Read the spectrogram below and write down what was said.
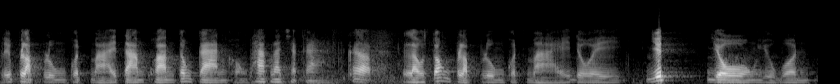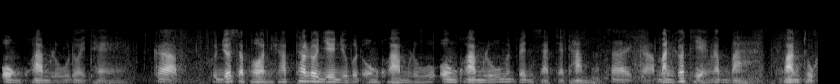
หรือปรับปรุงกฎหมายตามความต้องการของภาคราชการครับ เราต้องปรับปรุงกฎหมายโดยยึด โยงอยู่บนองค์ความรู้โดยแท้ ครับ คุณยศพรครับ ถ้าเรายืนอยู่บนองค์ความรู้ องค์ความรู้มันเป็นสัจธรรม ใช่ครับ มันก็เถียงลำบาก ความถูก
